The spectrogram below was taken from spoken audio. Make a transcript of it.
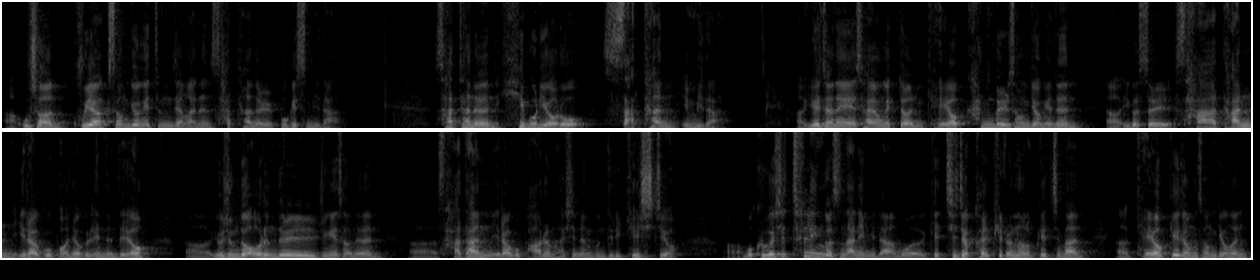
아, 우선 구약 성경에 등장하는 사탄을 보겠습니다. 사탄은 히브리어로 사탄입니다. 아, 예전에 사용했던 개혁 한글 성경에는 아, 이것을 사단이라고 번역을 했는데요. 어, 요즘도 어른들 중에서는 어, 사단이라고 발음하시는 분들이 계시죠. 어, 뭐 그것이 틀린 것은 아닙니다. 뭐 이렇게 지적할 필요는 없겠지만 개혁 개정 성경은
